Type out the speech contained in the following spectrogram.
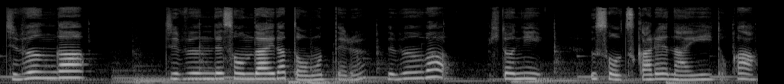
自分が自分で存在だと思ってる。自分は人に嘘をつかれないとか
